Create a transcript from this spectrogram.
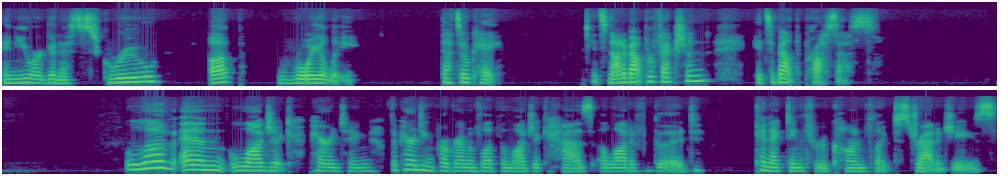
and you are going to screw up royally. That's okay. It's not about perfection, it's about the process. Love and Logic Parenting. The parenting program of Love and Logic has a lot of good connecting through conflict strategies.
